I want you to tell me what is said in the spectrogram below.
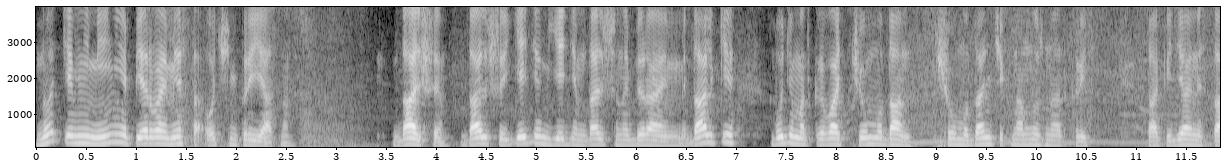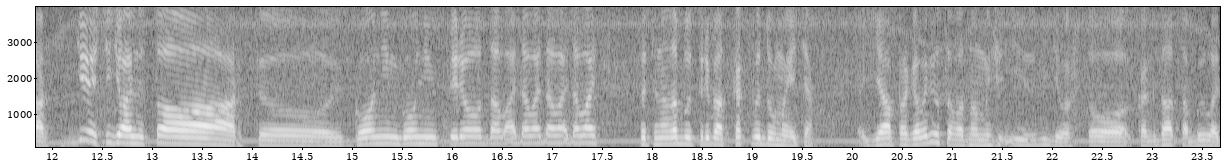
Но, тем не менее, первое место очень приятно. Дальше. Дальше едем, едем. Дальше набираем медальки. Будем открывать чумудан. Чумуданчик нам нужно открыть. Так, идеальный старт. Есть идеальный старт. Гоним, гоним вперед. Давай, давай, давай, давай. Кстати, надо будет, ребят, как вы думаете, я проговорился в одном из видео, что когда-то было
